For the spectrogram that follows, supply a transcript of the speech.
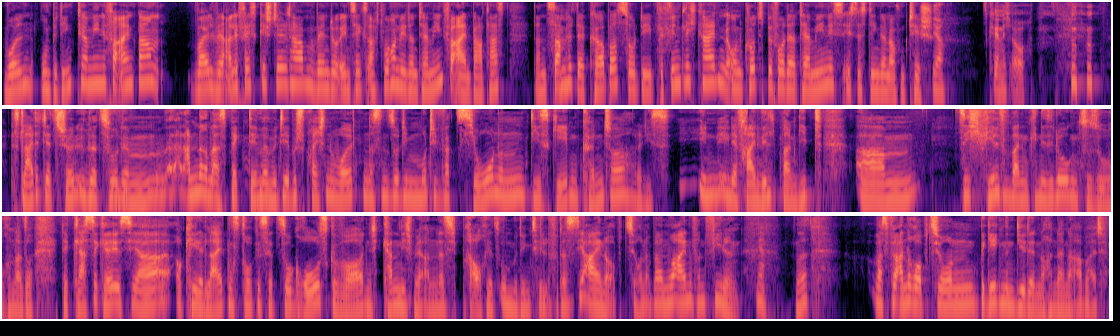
wollen unbedingt Termine vereinbaren, weil wir alle festgestellt haben, wenn du in sechs, acht Wochen wieder einen Termin vereinbart hast, dann sammelt der Körper so die Befindlichkeiten und kurz bevor der Termin ist, ist das Ding dann auf dem Tisch. Ja, kenne ich auch. Das leitet jetzt schön über zu dem anderen Aspekt, den wir mit dir besprechen wollten. Das sind so die Motivationen, die es geben könnte oder die es in, in der freien Wildbahn gibt, ähm, sich Hilfe bei einem Kinesiologen zu suchen. Also der Klassiker ist ja, okay, der Leidensdruck ist jetzt so groß geworden, ich kann nicht mehr anders, ich brauche jetzt unbedingt Hilfe. Das ist die eine Option, aber nur eine von vielen. Ja. Ne? Was für andere Optionen begegnen dir denn noch in deiner Arbeit?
